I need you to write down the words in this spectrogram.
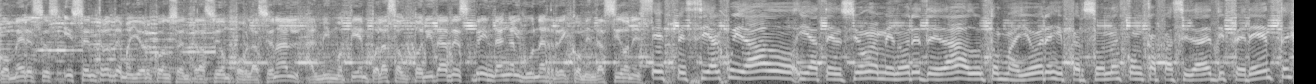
comercios y centros de mayor concentración poblacional. Al mismo tiempo, las autoridades brindan algunas recomendaciones. Especial cuidado y atención a menores de edad, adultos mayores y personas con capacidades diferentes,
